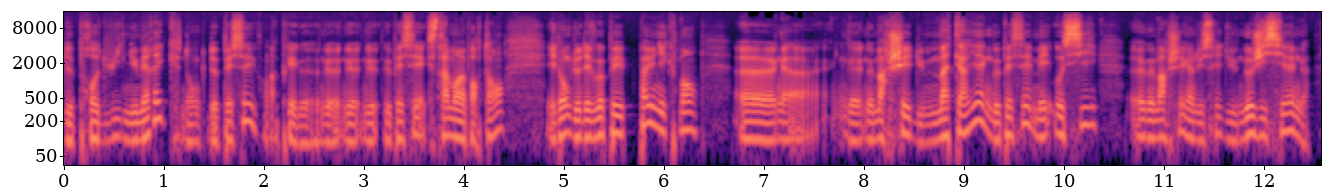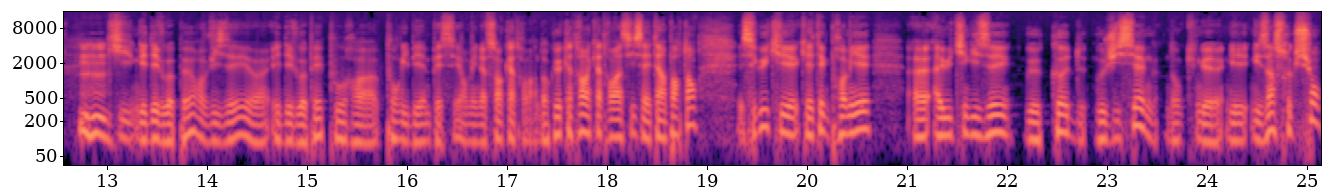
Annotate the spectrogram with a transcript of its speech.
de, produits numériques, donc de PC, qu'on appelait le, le, le, PC extrêmement important, et donc de développer pas uniquement euh, le, marché du matériel, le PC, mais aussi euh, le marché, l'industrie du logiciel, mhm. qui les développeurs visaient euh, et développaient pour, pour IBM PC en 1980. Donc le 80-86 a été important, et c'est lui qui, qui, a été le premier à utiliser le code logiciel, donc les, les, instructions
